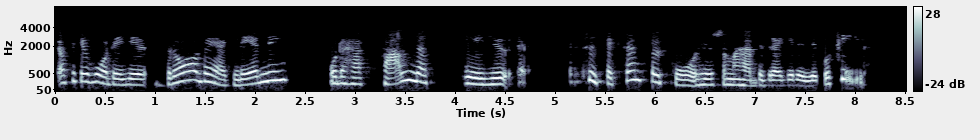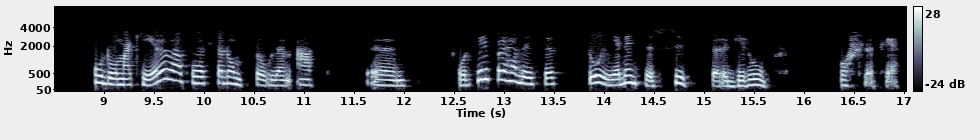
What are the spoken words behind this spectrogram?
Jag tycker HD ger bra vägledning och det här fallet är ju ett typexempel på hur sådana här bedrägerier går till. Och då markerar alltså Högsta domstolen att eh, går det till på det här viset, då är det inte supergrov vårdslöshet,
